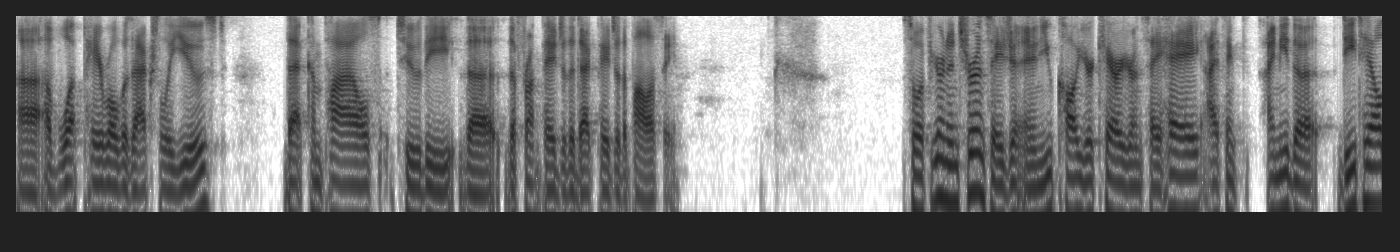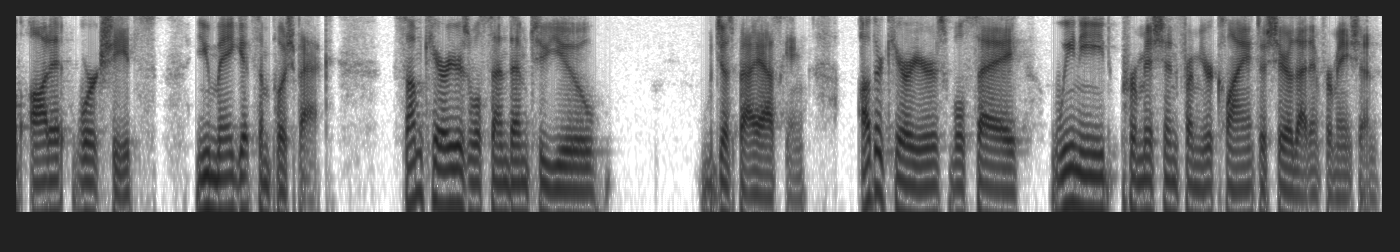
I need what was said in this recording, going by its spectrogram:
uh, of what payroll was actually used that compiles to the, the, the front page of the deck page of the policy. So if you're an insurance agent and you call your carrier and say, "Hey, I think I need the detailed audit worksheets," you may get some pushback. Some carriers will send them to you just by asking. Other carriers will say, "We need permission from your client to share that information."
